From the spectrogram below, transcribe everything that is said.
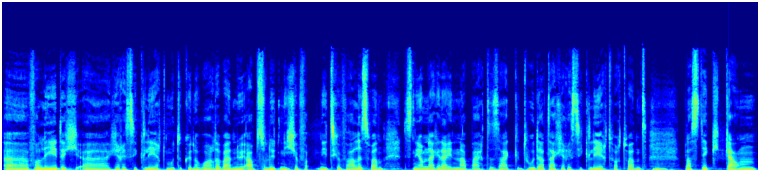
eh, volledig eh, gerecycleerd moeten kunnen worden, wat nu absoluut niet, geva- niet het geval is. Want het is niet omdat je dat in een aparte zak doet dat dat gerecycleerd wordt, want plastic kan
